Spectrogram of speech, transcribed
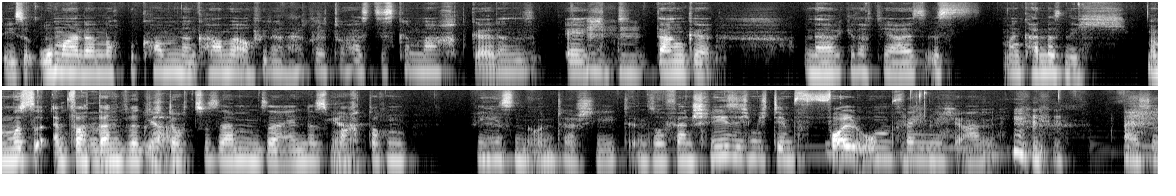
diese Oma dann noch bekommen. Dann kam er auch wieder und hat gesagt, du hast das gemacht, geil, das ist echt, mhm. danke. Und da habe ich gedacht, ja, es ist, man kann das nicht. Man muss einfach dann wirklich ja. doch zusammen sein. Das ja. macht doch einen Riesenunterschied. Insofern schließe ich mich dem vollumfänglich an. Also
